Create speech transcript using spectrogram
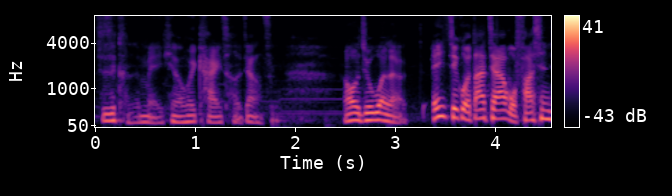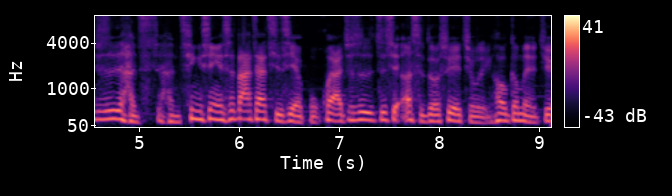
就是可能每天都会开车这样子。然后我就问了，哎，结果大家我发现就是很很庆幸是，大家其实也不会啊，就是这些二十多岁的九零后根本就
